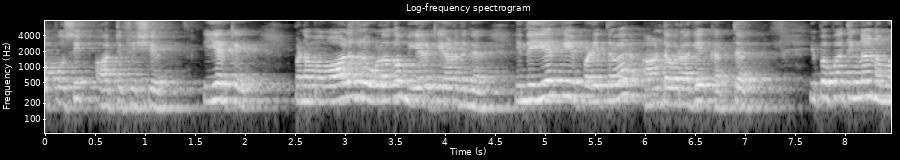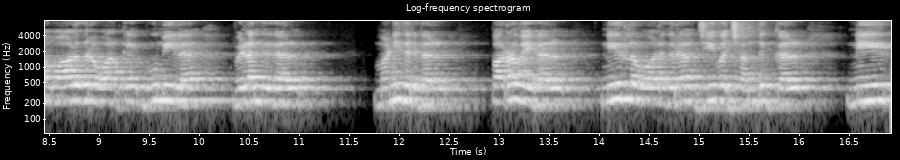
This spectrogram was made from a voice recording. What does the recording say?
ஆப்போசிட் ஆர்டிஃபிஷியல் இயற்கை. இப்போ நம்ம வாழுகிற உலகம் இயற்கையானதுங்க. இந்த இயற்கையை படைத்தவர் ஆண்டவராகிய கத்தர் இப்போ பார்த்திங்கன்னா நம்ம வாழுகிற வாழ்க்கை பூமியில் விலங்குகள் மனிதர்கள் பறவைகள் நீரில் வாழுகிற ஜீவ சந்துக்கள் நீர்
